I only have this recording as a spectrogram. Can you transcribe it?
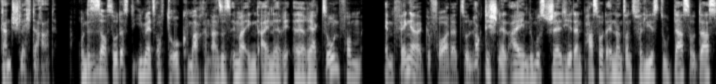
ganz schlechte Rat. Und es ist auch so, dass die E-Mails auf Druck machen. Also es ist immer irgendeine Re äh, Reaktion vom Empfänger gefordert. So, log dich schnell ein, du musst schnell hier dein Passwort ändern, sonst verlierst du das und das,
